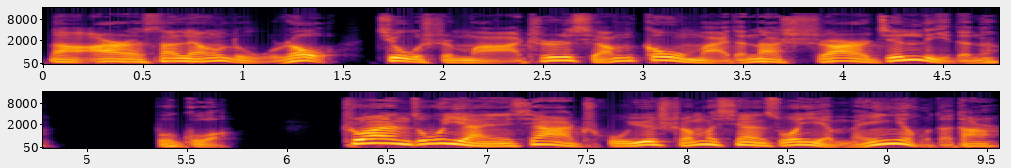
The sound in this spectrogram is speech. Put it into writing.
那二三两卤肉就是马之祥购买的那十二斤里的呢？不过，专案组眼下处于什么线索也没有的当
